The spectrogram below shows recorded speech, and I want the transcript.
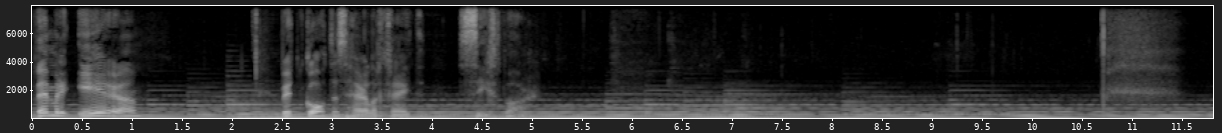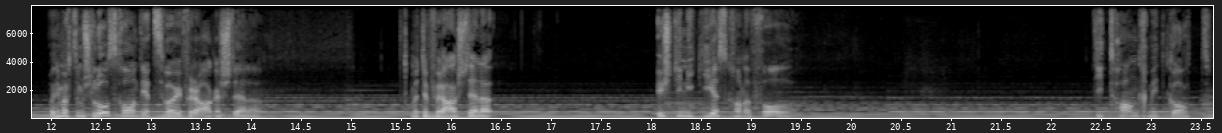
Wenn wir ehren, wird Gottes Herrlichkeit sichtbar. Und ich möchte zum Schluss kommen und dir zwei Fragen stellen. Ich möchte die Frage stellen, ist deine Gießkanne voll? Dein Tank mit Gott?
